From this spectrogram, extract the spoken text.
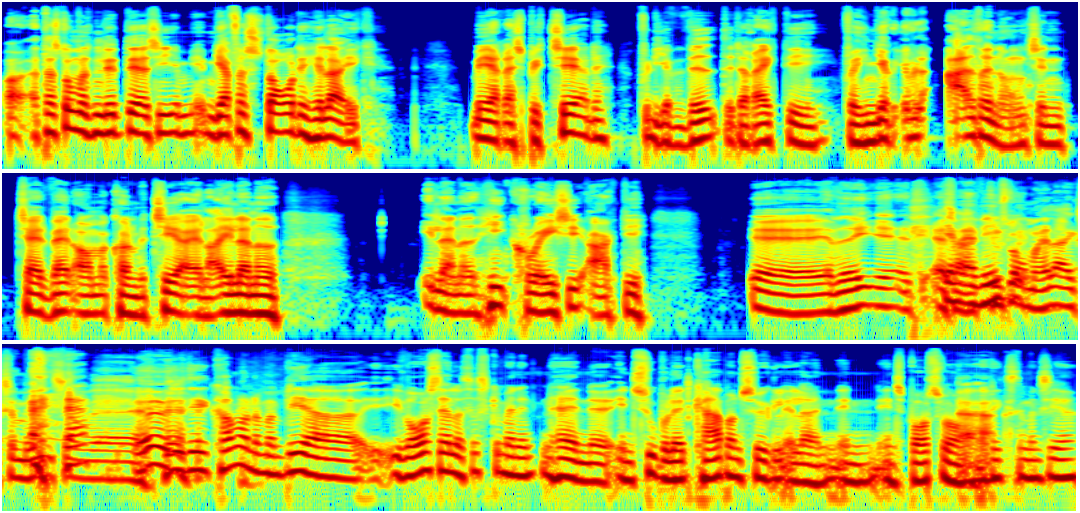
Og der stod man sådan lidt der og sige, jamen, jeg forstår det heller ikke, men jeg respekterer det, fordi jeg ved, det er det rigtige for hende. Jeg, jeg vil aldrig nogensinde tage et valg om at konvertere, eller et eller andet, et eller andet helt crazy-agtigt. Øh, jeg ved ikke, altså, Jamen, vi du ikke- slår mig heller ikke som en, som... Øh, det, det kommer, når man bliver i vores alder, så skal man enten have en, øh, en superlet carboncykel eller en, en, en sportsvogn, Ja. er det ikke, som man siger?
